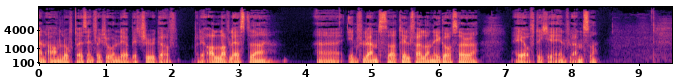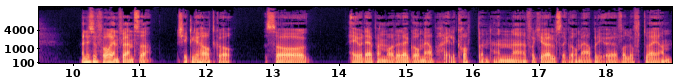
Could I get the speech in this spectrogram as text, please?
en annen luftveisinfeksjon de er blitt syke av. På de aller fleste eh, influensatilfellene i gåsehauget er ofte ikke influensa. Men hvis du får influensa, skikkelig hardcore, så er jo det på en måte Det går mer på hele kroppen. En eh, forkjølelse går mer på de øvre luftveiene.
